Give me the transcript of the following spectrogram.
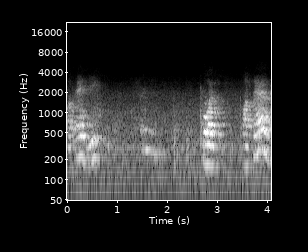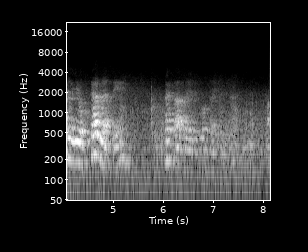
Az egyik, hogy a szerzőjog területén, megtaláljuk gondolatot, a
